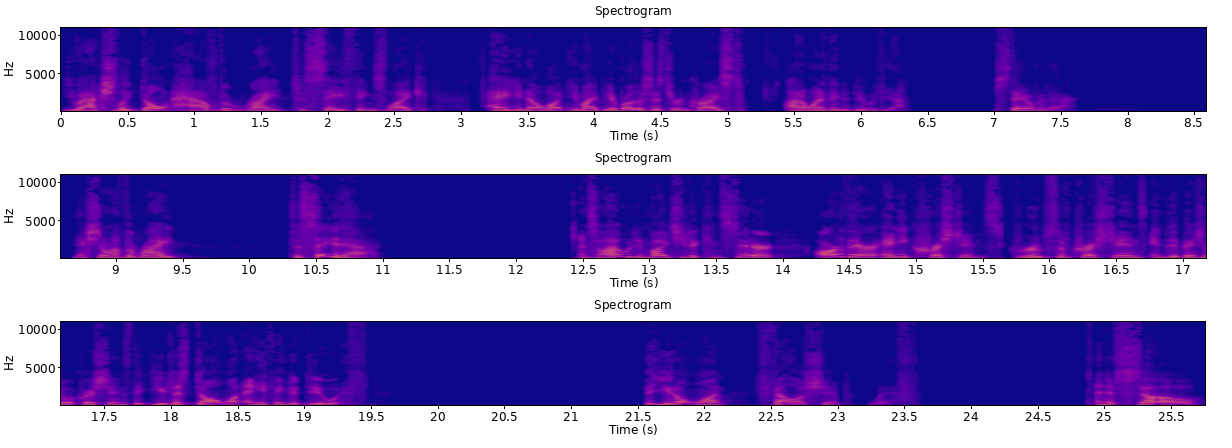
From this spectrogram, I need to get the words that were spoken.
you actually don't have the right to say things like, hey, you know what? You might be a brother sister in Christ. I don't want anything to do with you. Stay over there. You actually don't have the right to say that. And so I would invite you to consider are there any Christians, groups of Christians, individual Christians that you just don't want anything to do with? That you don't want fellowship with? And if so,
